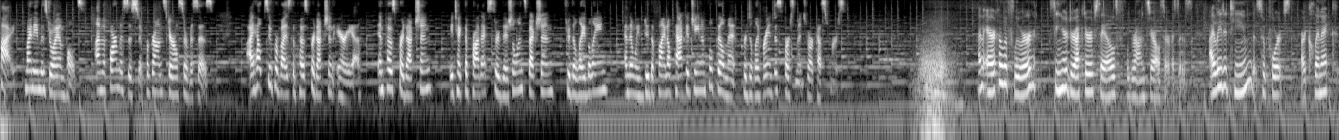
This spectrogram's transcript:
Hi, my name is Joy M. Holtz. I'm a pharm assistant for Fagron Sterile Services. I help supervise the post-production area. In post-production, we take the products through visual inspection, through the labeling, and then we do the final packaging and fulfillment for delivery and disbursement to our customers. I'm Erica LaFleur, Senior Director of Sales for Fagron Sterile Services. I lead a team that supports our clinic,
